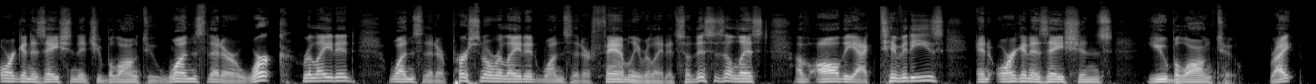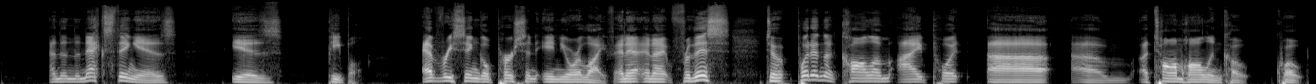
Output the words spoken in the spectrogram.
organization that you belong to, ones that are work related, ones that are personal related, ones that are family related. So this is a list of all the activities and organizations you belong to, right? And then the next thing is is people. Every single person in your life. And and I for this to put in the column I put uh, um, a Tom Holland quote quote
